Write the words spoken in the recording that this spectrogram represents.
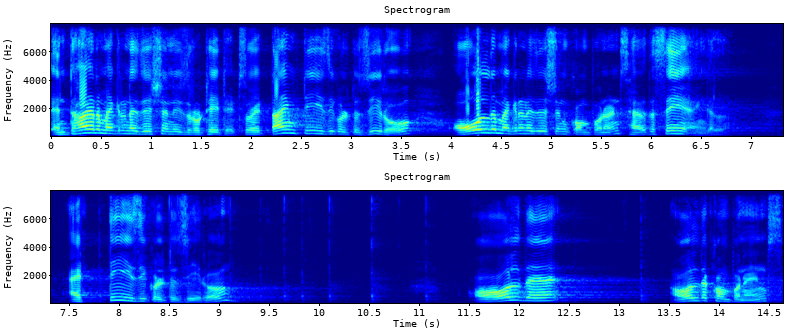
Entire magnetization is rotated. So, at time t is equal to 0 all the magnetization components have the same angle. At t is equal to 0 all the all the components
